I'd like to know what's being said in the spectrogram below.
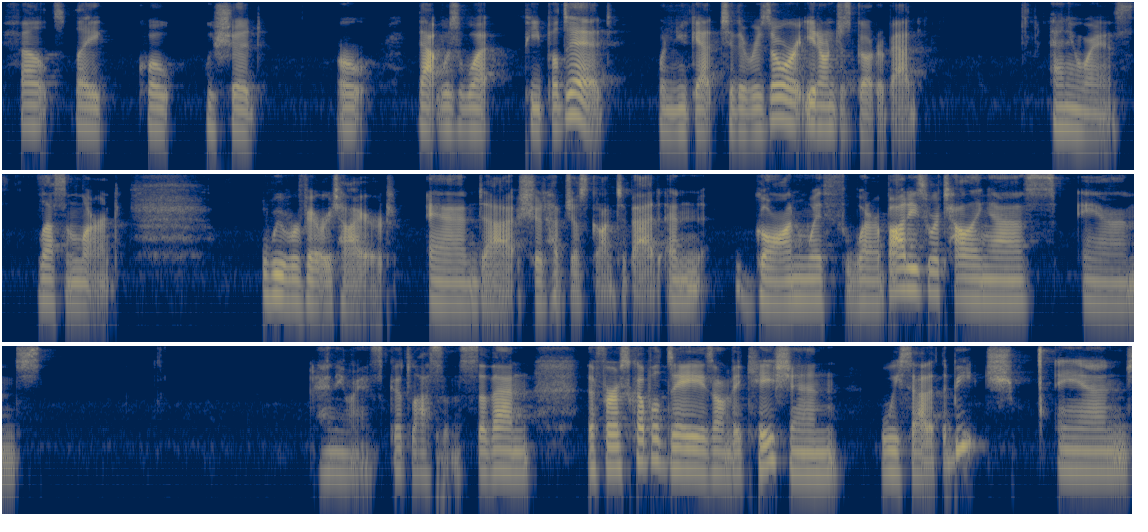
felt like, quote, we should, or that was what people did. When you get to the resort, you don't just go to bed. Anyways, lesson learned. We were very tired and uh, should have just gone to bed and gone with what our bodies were telling us. And, anyways, good lessons. So then the first couple days on vacation, we sat at the beach and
